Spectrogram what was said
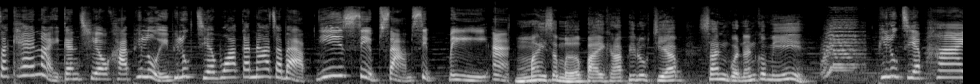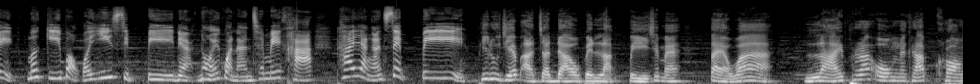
สักแค่ไหนกันเชียวคะพี่หลุยพี่ลูกเจี๊ยบว่าก็น่าจะแบบ 20-30 ปีอะไม่เสมอไปครับพี่ลูกเจี๊ยบ สั้นกว่านั้นก็มีพี่ลูกเจี๊ยบให้เมื่อกี้บอกว่า 20 ปีเนี่ยน้อยกว่านั้นใช่ไหมคะ ถ้าอย่างนั้น 10 ปี พี่ลูกเจี๊ยบอาจจะเดาเป็นหลักปีใช่ไหมแต่ว่า หลายพระองค์นะครับ ครอง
